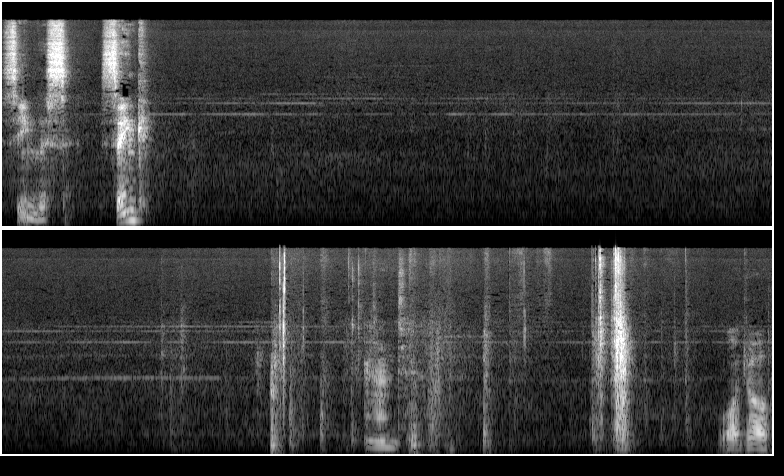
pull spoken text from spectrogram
Seamless sink. And wardrobe.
